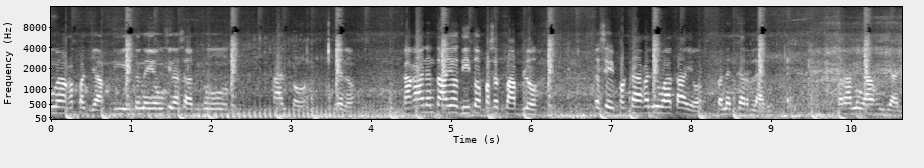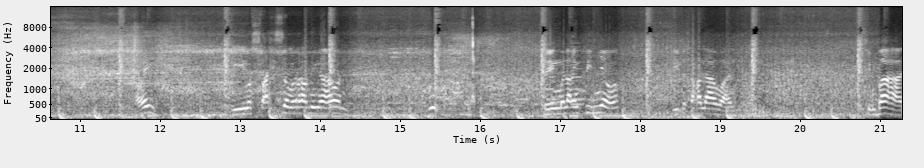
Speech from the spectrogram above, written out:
Yun mga kapadyak, dito na yung sinasabi kong kanto. Yan o. Kakanan tayo dito, Pasat Pablo. Kasi pagkakaliwa tayo, panagkarlan, maraming ahon dyan. Okay. Iiwas tayo sa maraming ahon. Ito yung malaking pinya oh. Dito sa Kalawan. Simbahan.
